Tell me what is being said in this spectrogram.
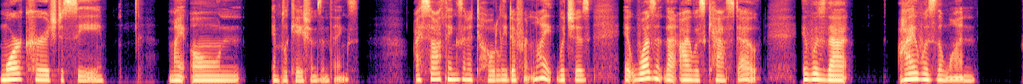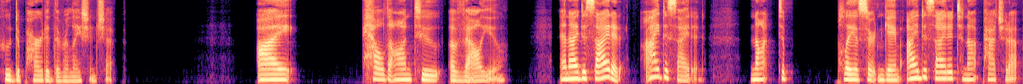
more courage to see my own implications and things. I saw things in a totally different light, which is it wasn't that I was cast out, it was that I was the one who departed the relationship. I held on to a value and I decided, I decided not to play a certain game. I decided to not patch it up.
